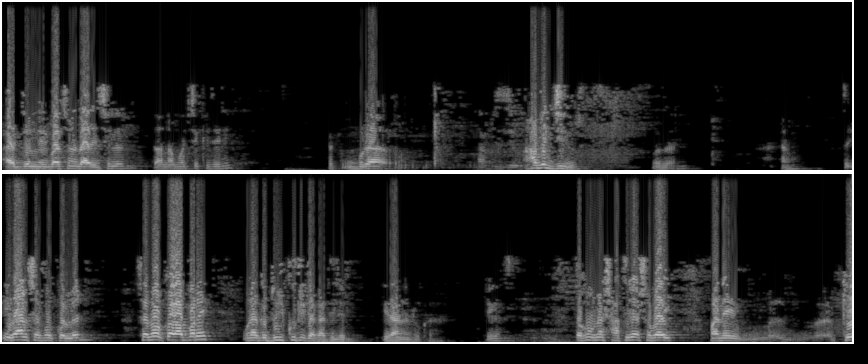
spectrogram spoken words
একজন নির্বাচনে দাঁড়িয়ে ছিলেন তার নাম হচ্ছে কি জানি? বুড়া? হ্যাঁ। ইরান সফর করলেন। সফর করার পরে ওনাকে দুই কোটি টাকা দিলেন। ইরানের লোকরা, ঠিক আছে? তখন ওনার সাথীরা সবাই মানে কে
